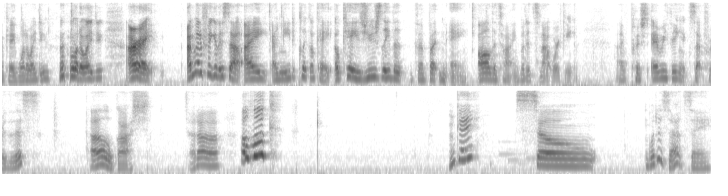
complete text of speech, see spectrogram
okay, what do I do? what do I do? All right. I'm gonna figure this out. I I need to click OK. OK is usually the the button A all the time, but it's not working. I've pushed everything except for this. Oh gosh, ta-da! Oh look. Okay, so what does that say?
